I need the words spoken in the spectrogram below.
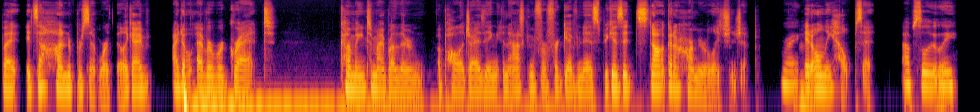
But it's a hundred percent worth it. Like I I don't ever regret coming to my brother and apologizing and asking for forgiveness because it's not going to harm your relationship. Right. It only helps it. Absolutely.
